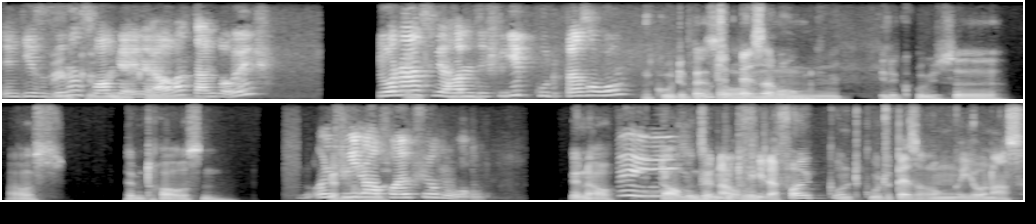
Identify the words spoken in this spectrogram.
In diesem Sinne, Winke, es war mir eine. Ehre. Danke euch. Jonas, wir haben dich lieb. Gute Besserung. Gute Besserung. Gute Besserung. Viele Grüße aus dem Draußen. Und viel Genau. Erfolg für morgen. Genau. Tschüss. Daumen sind Genau, gedrückt. viel Erfolg und gute Besserung, Jonas.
